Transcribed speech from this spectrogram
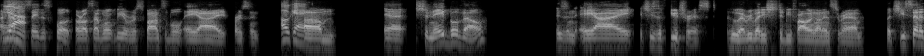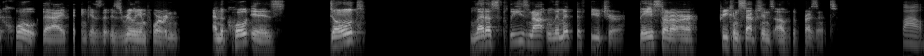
I Yeah. have to say this quote, or else I won't be a responsible AI person. Okay. Um, uh, Sinead Bovell is an AI. She's a futurist who everybody should be following on Instagram. But she said a quote that I think is is really important, and the quote is, "Don't let us please not limit the future based on our preconceptions of the present." wow.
